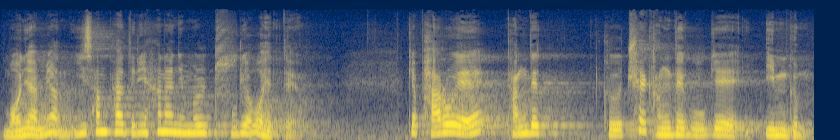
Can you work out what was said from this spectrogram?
뭐냐면 이 산파들이 하나님을 두려워했대요. 바로의 당대 그 최강대국의 임금,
